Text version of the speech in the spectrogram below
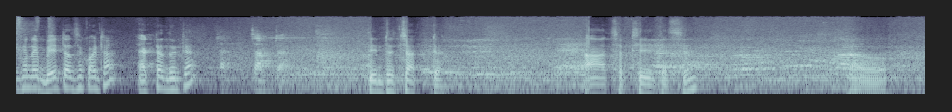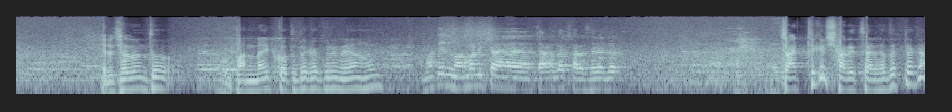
এখানে বেড আছে কয়টা? একটা, দুইটা? চারটা। তিনটে চারটে। আচ্ছা ঠিক আছে। এটা সাধারণত পার নাইট কত টাকা করে নেওয়া হয়? আমাদের নর্মালি চার হাজার সাড়ে চার হাজার। চার থেকে সাড়ে চার হাজার টাকা?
